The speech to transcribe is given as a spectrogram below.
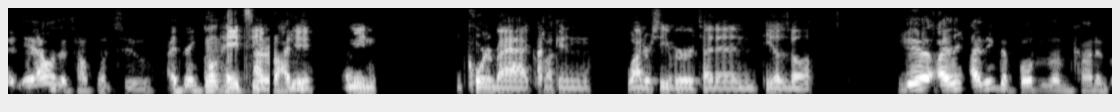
It, it- that was a tough one too. I think I don't hate CMC. I I, don't know, I think- mean, quarterback, I- fucking wide receiver, tight end. He does it all. Yeah, I think I think that both of them kind of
